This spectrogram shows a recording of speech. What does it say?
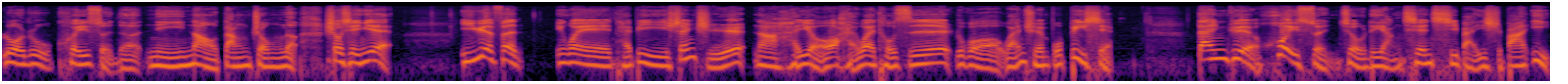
落入亏损的泥淖当中了。寿险业一月份因为台币升值，那还有海外投资，如果完全不避险，单月汇损就两千七百一十八亿。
